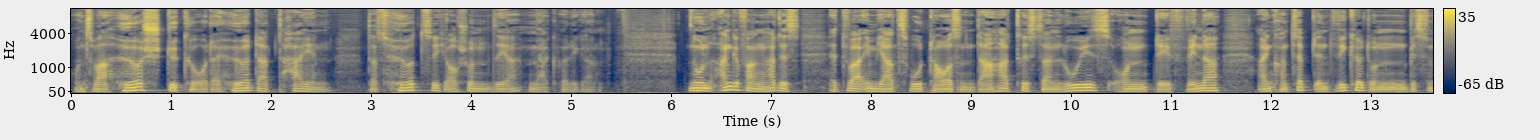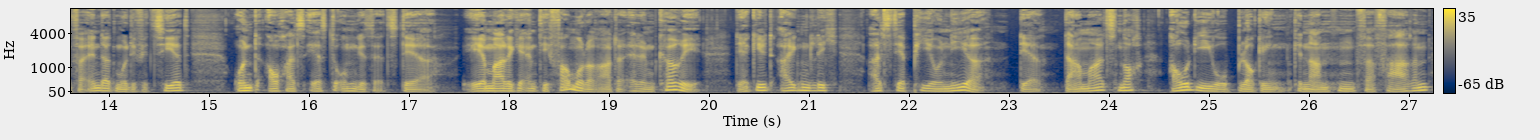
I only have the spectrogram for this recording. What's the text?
Und zwar Hörstücke oder Hördateien. Das hört sich auch schon sehr merkwürdig an. Nun, angefangen hat es etwa im Jahr 2000. Da hat Tristan Lewis und Dave Winner ein Konzept entwickelt und ein bisschen verändert, modifiziert und auch als erste umgesetzt. Der ehemalige MTV-Moderator Adam Curry, der gilt eigentlich als der Pionier der damals noch Audio-Blogging genannten Verfahren,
